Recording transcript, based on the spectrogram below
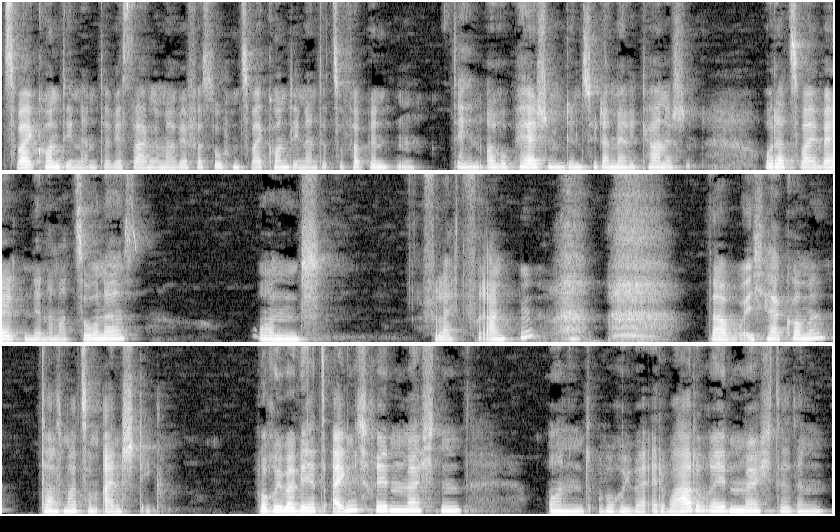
zwei Kontinente. Wir sagen immer, wir versuchen zwei Kontinente zu verbinden. Den europäischen und den südamerikanischen. Oder zwei Welten, den Amazonas und vielleicht Franken, da wo ich herkomme. Das mal zum Einstieg. Worüber wir jetzt eigentlich reden möchten und worüber Eduardo reden möchte, denn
